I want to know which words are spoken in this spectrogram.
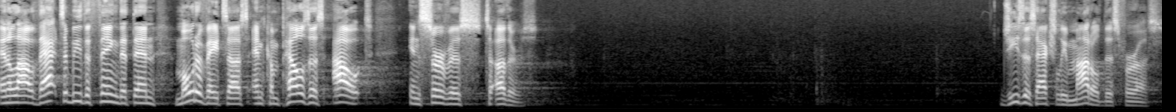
And allow that to be the thing that then motivates us and compels us out in service to others. Jesus actually modeled this for us.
